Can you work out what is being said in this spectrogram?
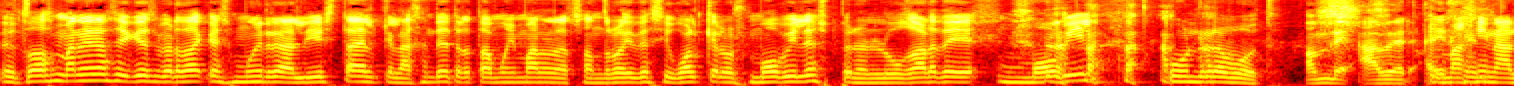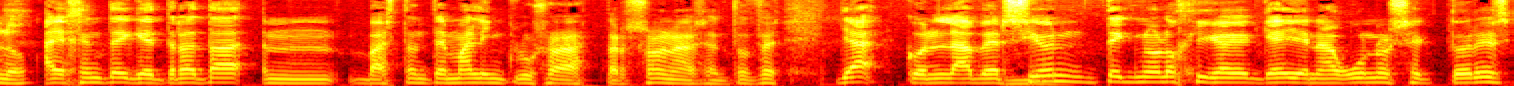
De todas maneras, sí que es verdad que es muy realista el que la gente trata muy mal a los androides, igual que los móviles, pero en lugar de un móvil, un robot. Hombre, a ver, hay, Imagínalo. Gente, hay gente que trata mm, bastante mal incluso a las personas. Entonces, ya con la versión tecnológica que hay en algunos sectores,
